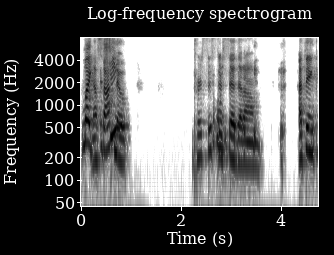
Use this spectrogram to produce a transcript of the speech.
Like now, soft she- note. Her sister said that um I think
